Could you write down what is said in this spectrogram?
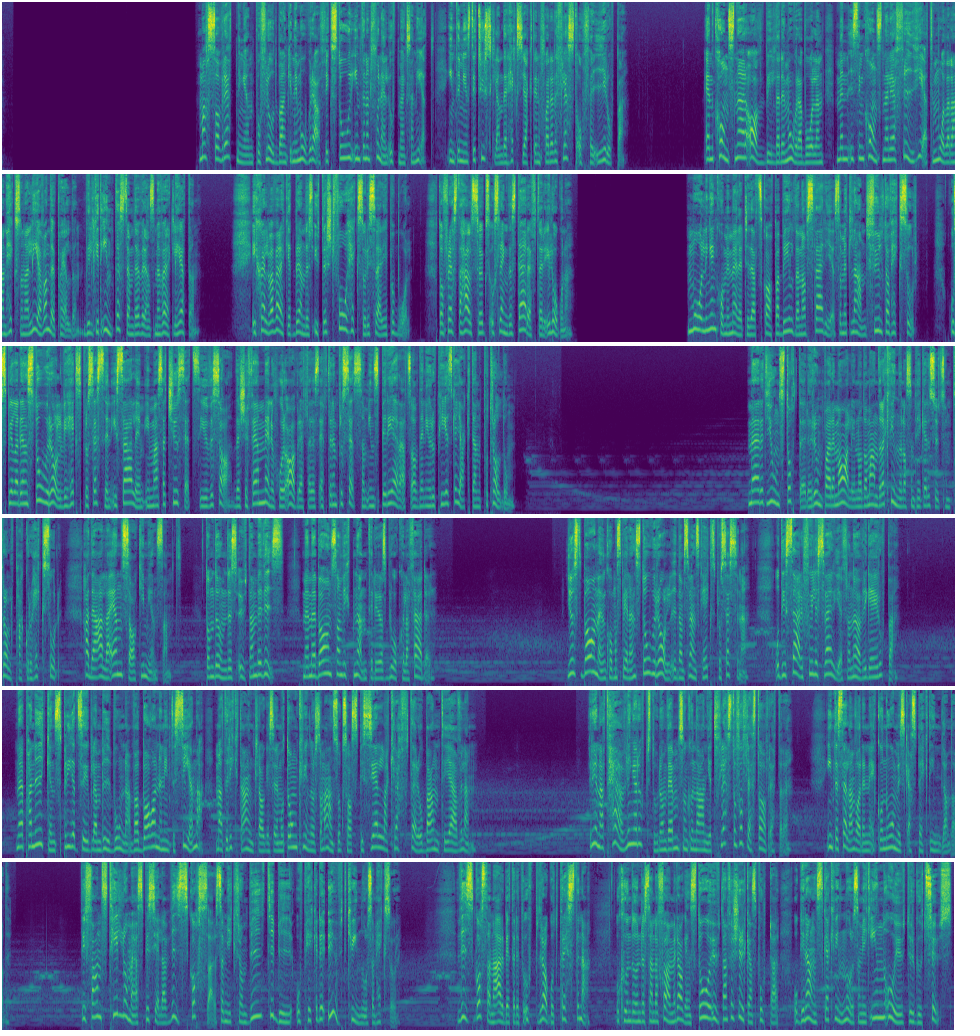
Massavrättningen på flodbanken i Mora fick stor internationell uppmärksamhet, inte minst i Tyskland där häxjakten skördade flest offer i Europa. En konstnär avbildade Morabålen men i sin konstnärliga frihet målade han häxorna levande på elden, vilket inte stämde överens med verkligheten. I själva verket brändes ytterst få häxor i Sverige på bål. De flesta halshöggs och slängdes därefter i lågorna. Målningen kom emellertid att skapa bilden av Sverige som ett land fyllt av häxor och spelade en stor roll vid häxprocessen i Salem i Massachusetts i USA där 25 människor avrättades efter en process som inspirerats av den europeiska jakten på trolldom. Märet Jonsdotter, Rumpare Malin och de andra kvinnorna som pekades ut som trollpackor och häxor hade alla en sak gemensamt. De dömdes utan bevis, men med barn som vittnen till deras Blåkullafärder. Just barnen kom att spela en stor roll i de svenska häxprocesserna och det särskiljer Sverige från övriga Europa. När paniken spred sig bland byborna var barnen inte sena med att rikta anklagelser mot de kvinnor som ansågs ha speciella krafter och band till djävulen. Rena tävlingar uppstod om vem som kunde ha angett flest och få flest avrättade. Inte sällan var det en ekonomisk aspekt inblandad. Det fanns till och med speciella visgossar som gick från by till by och pekade ut kvinnor som häxor. Visgossarna arbetade på uppdrag åt prästerna och kunde under söndag förmiddagen stå utanför kyrkans portar och granska kvinnor som gick in och ut ur Guds hus.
